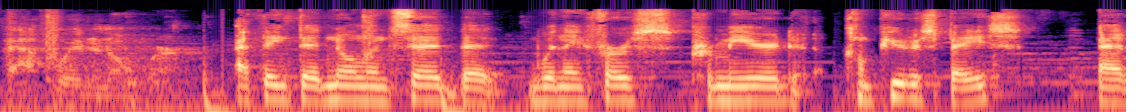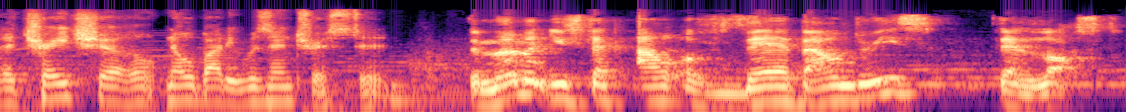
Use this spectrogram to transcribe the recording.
pathway to nowhere. I think that Nolan said that when they first premiered Computer Space at a trade show, nobody was interested. The moment you step out of their boundaries, they're lost.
